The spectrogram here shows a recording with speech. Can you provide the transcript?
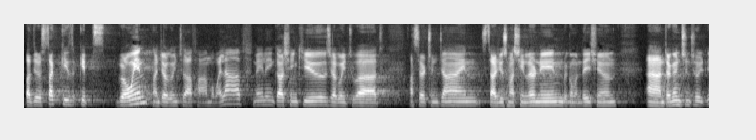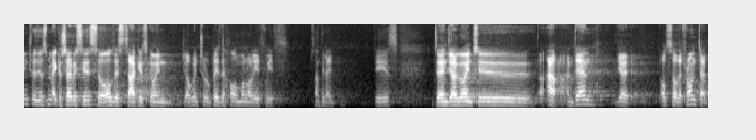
But your stack keeps growing, and you're going to have a mobile app, mailing, caching queues, you're going to add a search engine, start using machine learning, recommendation, and you're going to introduce microservices, so all the stack is going, you're going to replace the whole monolith with something like this. Then you're going to, uh, and then also the front end.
